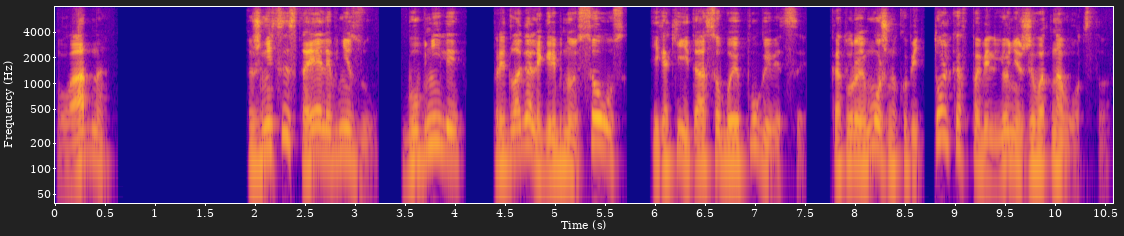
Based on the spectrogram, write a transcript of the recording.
Ладно. Жнецы стояли внизу, бубнили, предлагали грибной соус и какие-то особые пуговицы, которые можно купить только в павильоне животноводства.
